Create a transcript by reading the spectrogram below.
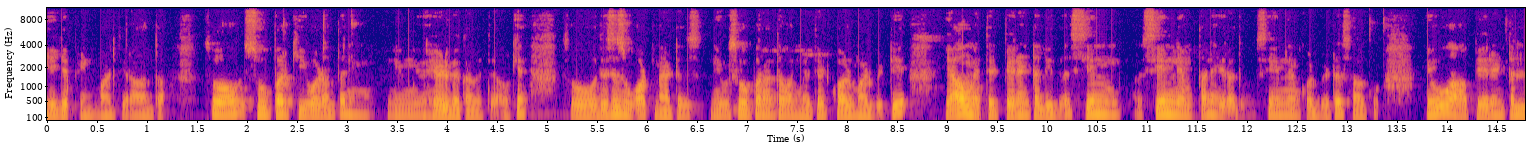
ಹೇಗೆ ಪ್ರಿಂಟ್ ಮಾಡ್ತೀರಾ ಅಂತ. ಸೊ ಸೂಪರ್ ಕೀವರ್ಡ್ ಅಂತ ನಿಮ್ ನೀವು ಹೇಳಬೇಕಾಗತ್ತೆ okay so this is what matters ನೀವು ಸೂಪರ್ ಅಂತ ಒಂದು ಮೆಥಡ್ ಕಾಲ್ ಮಾಡಿಬಿಟ್ಟು, ಯಾವ ಮೆಥಡ್ ಪೇರೆಂಟಲ್ಲಿ ಇದೆ ಸೇಮ್ ಸೇಮ್ ನೇಮ್ ತಾನೇ ಇರೋದು. ಸೇಮ್ ನೇಮ್ ಕೊಟ್ಬಿಟ್ರೆ ಸಾಕು. ನೀವು ಆ ಪೇರೆಂಟಲ್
